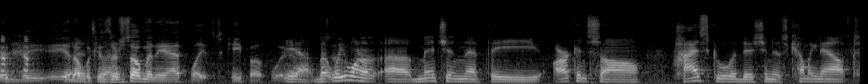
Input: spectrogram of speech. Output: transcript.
would be, you know, That's because there's so many athletes to keep up with. Yeah, but so. we want to uh, mention that the Arkansas High School edition is coming out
